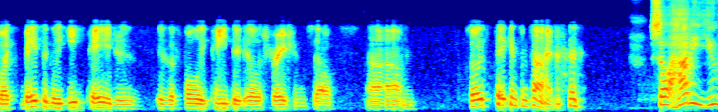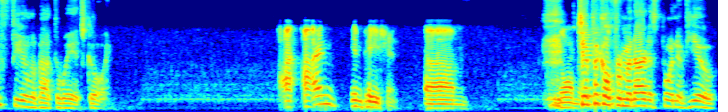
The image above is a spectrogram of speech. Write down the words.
but basically, each page is is a fully painted illustration. So um, so it's taken some time. So, how do you feel about the way it's going? I, I'm impatient. Um, normally. Typical from an artist's point of view.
